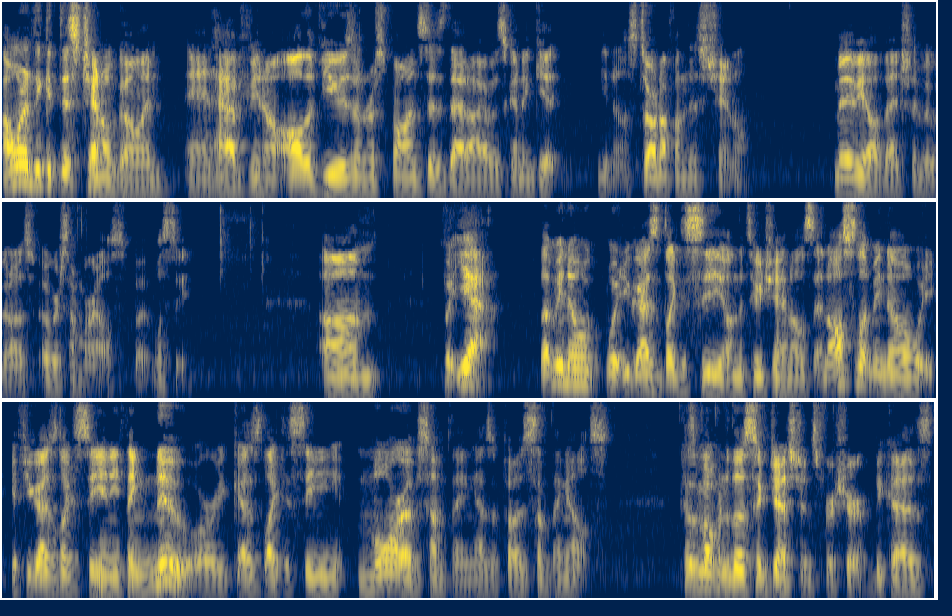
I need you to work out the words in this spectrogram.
I wanted to get this channel going and have you know all the views and responses that I was going to get. You know, start off on this channel. Maybe I'll eventually move it over somewhere else, but we'll see. Um, but yeah, let me know what you guys would like to see on the two channels, and also let me know if you guys would like to see anything new or you guys would like to see more of something as opposed to something else. Because I'm open to those suggestions for sure. Because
